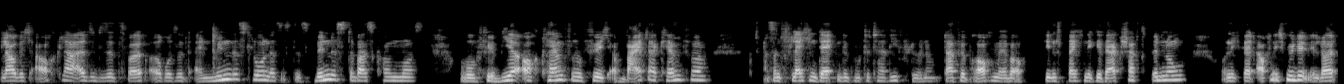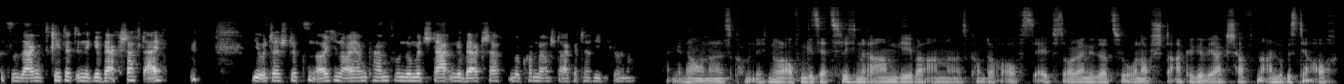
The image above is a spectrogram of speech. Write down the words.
glaube ich, auch klar. Also diese 12 Euro sind ein Mindestlohn, das ist das Mindeste, was kommen muss. wofür wir auch kämpfen, wofür ich auch weiter kämpfe, sind flächendeckende gute Tariflöhne. Dafür brauchen wir aber auch die entsprechende Gewerkschaftsbindung. Und ich werde auch nicht müde, den Leuten zu sagen, tretet in eine Gewerkschaft ein. Die unterstützen euch in eurem Kampf und nur mit starken Gewerkschaften bekommen wir auch starke Tariflöhne. Ja, genau, ne? es kommt nicht nur auf einen gesetzlichen Rahmengeber an, ne? es kommt auch auf Selbstorganisation, auf starke Gewerkschaften an. Du bist ja auch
